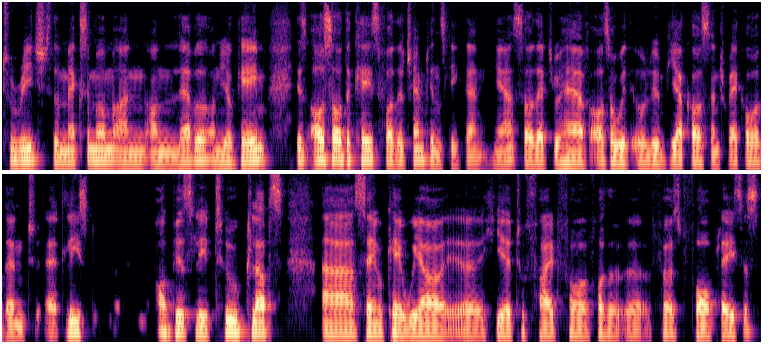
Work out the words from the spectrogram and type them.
to reach the maximum on on level on your game is also the case for the Champions League. Then, yeah. So that you have also with Olympiacos and Recco then at least obviously two clubs uh, saying, okay, we are uh, here to fight for for the uh, first four places.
